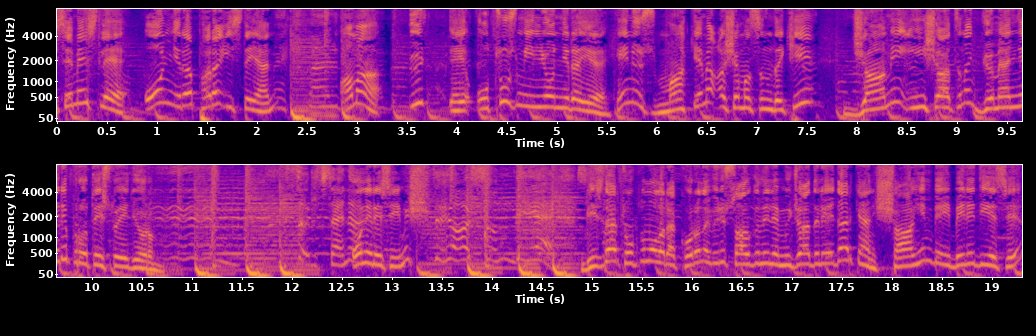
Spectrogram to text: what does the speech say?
SMS'le 10 lira para isteyen ama üç- e, 30 milyon lirayı henüz mahkeme aşamasındaki cami inşaatına gömenleri protesto ediyorum. O neresiymiş? Bizler toplum olarak koronavirüs salgınıyla mücadele ederken Şahin Bey Belediyesi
